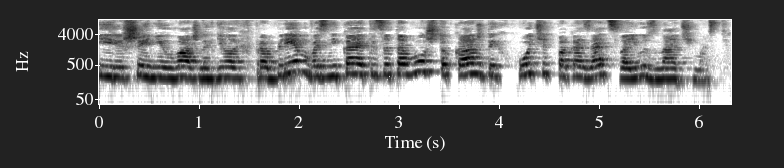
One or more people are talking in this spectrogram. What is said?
и решению важных деловых проблем возникает из-за того, что каждый хочет показать свою значимость.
